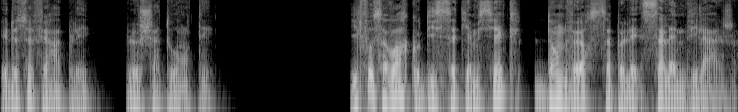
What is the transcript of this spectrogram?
et de se faire appeler le Château hanté. Il faut savoir qu'au XVIIe siècle, Danvers s'appelait Salem Village.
